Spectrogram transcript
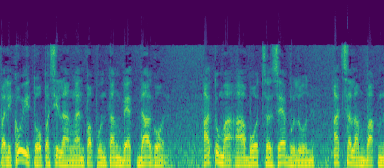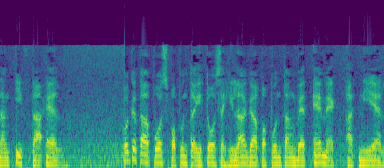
Paliko ito pasilangan papuntang Bet Dagon at umaabot sa Zebulun at sa lambak ng Iftael. Pagkatapos papunta ito sa Hilaga papuntang Bet Emek at Niel.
